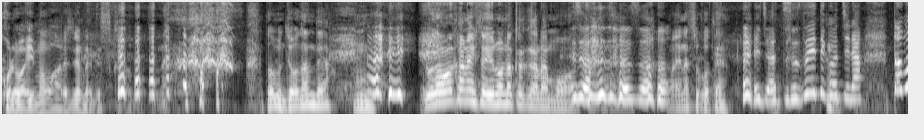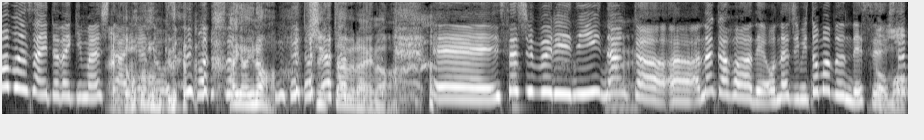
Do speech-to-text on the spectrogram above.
これは今はあれじゃないですか多分冗談だよ、うん、冗談わからない人は世の中からもそうそうそうう。マイナス5点はい、じゃあ続いてこちら、ともぶんさんいただきました。ありがとうございます。早いな。ツイッターぐらいな。えー、久しぶりになんか、あアナカファーでおなじみともぶんです。久々に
